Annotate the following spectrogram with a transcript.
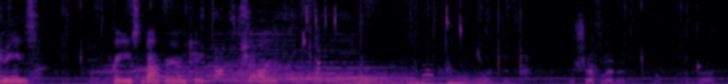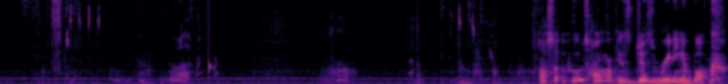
Jeez. Here, use the bathroom, take a shower. Also, whose homework is just reading a book?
